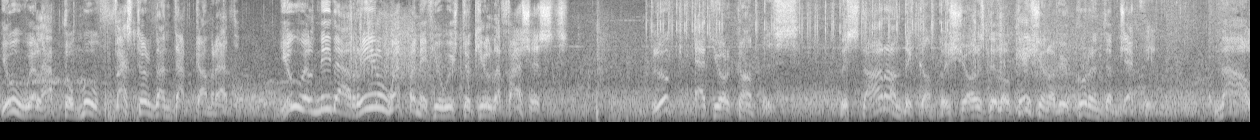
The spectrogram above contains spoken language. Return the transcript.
You will have to move faster than that, comrade. You will need a real weapon if you wish to kill the fascists. Look at your compass. The star on the compass shows the location of your current objective. Now,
